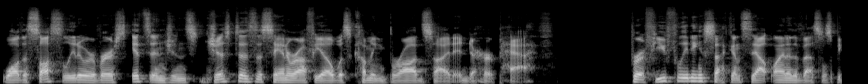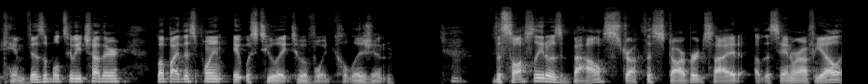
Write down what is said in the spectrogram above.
while the Sausalito reversed its engines just as the San Rafael was coming broadside into her path. For a few fleeting seconds, the outline of the vessels became visible to each other, but by this point, it was too late to avoid collision. Hmm. The Sausalito's bow struck the starboard side of the San Rafael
